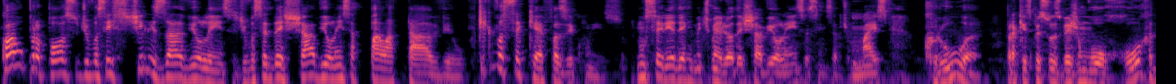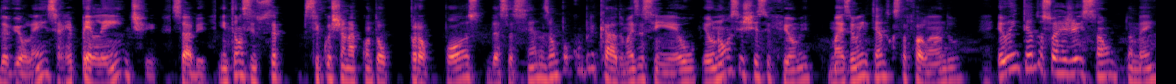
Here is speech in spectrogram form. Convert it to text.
qual é o propósito de você estilizar a violência, de você deixar a violência palatável? O que, que você quer fazer com com isso. Não seria, de repente, melhor deixar a violência assim, sabe, tipo, mais crua, para que as pessoas vejam o horror da violência, repelente, sabe? Então, assim, se você se questionar quanto ao propósito dessas cenas é um pouco complicado, mas assim, eu, eu não assisti esse filme, mas eu entendo o que você está falando. Eu entendo a sua rejeição também,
